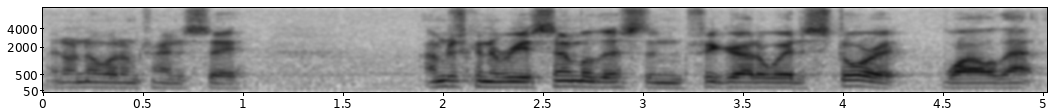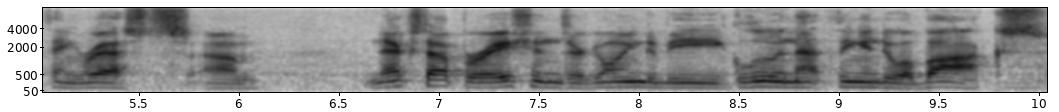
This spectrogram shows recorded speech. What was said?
I don't know what I'm trying to say I'm just going to reassemble this and figure out a way to store it while that thing rests um, next operations are going to be gluing that thing into a box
